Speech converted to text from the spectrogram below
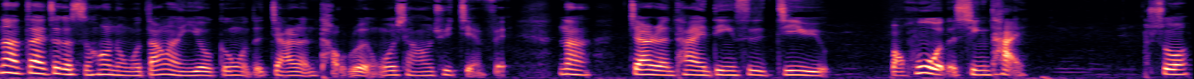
那在这个时候呢，我当然也有跟我的家人讨论，我想要去减肥。那家人他一定是基于保护我的心态。说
